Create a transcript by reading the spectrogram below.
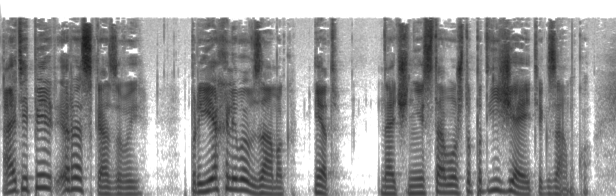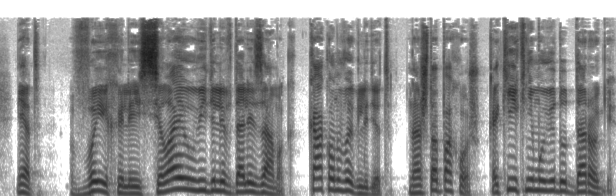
«А теперь рассказывай. Приехали вы в замок? Нет. Начни с того, что подъезжаете к замку. Нет. Выехали из села и увидели вдали замок. Как он выглядит? На что похож? Какие к нему ведут дороги?»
